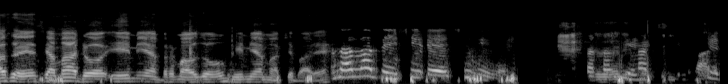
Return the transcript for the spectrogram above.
ဲဆိုရင်ဆ iam မတော်အေးမြတ်ပထမဆုံးမေးမြန်းမှာဖြစ်ပါတယ်လာလာတင်ရှိတယ်ရှိနေတယ်တခါတည်းရှိပါချက်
